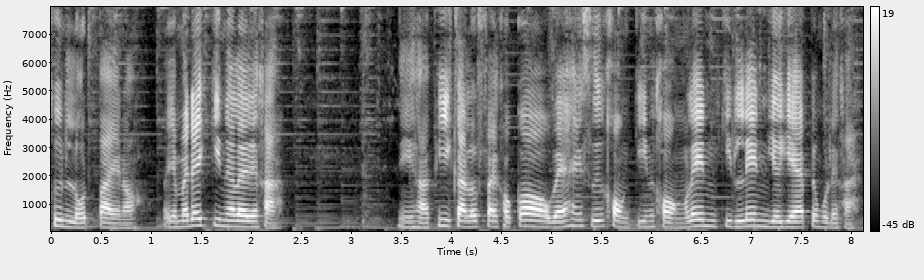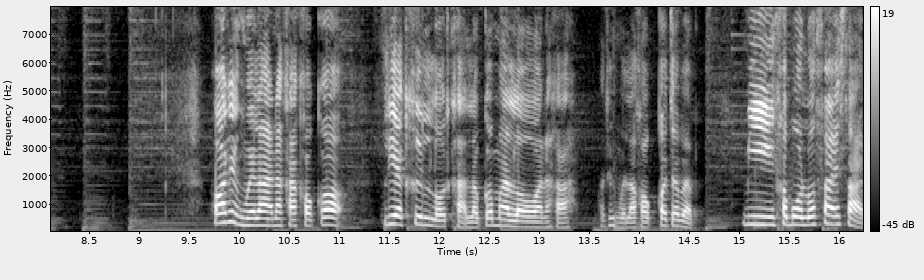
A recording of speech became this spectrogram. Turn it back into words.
ขึ้นรถไปเนาะเรายังไม่ได้กินอะไรเลยค่ะ นี่ค่ะ พี่การรถไฟเขาก็แวะให้ซื้อของกินของเล่นกินเล่นเยอะแยะไปหมดเลยค่ะ พอถึงเวลานะคะเขาก็เรียกขึ้นรถค่ะ แล้วก็มารอนะคะพอถึงเวลาเขาก็จะแบบมีขบวนรถไฟสาย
